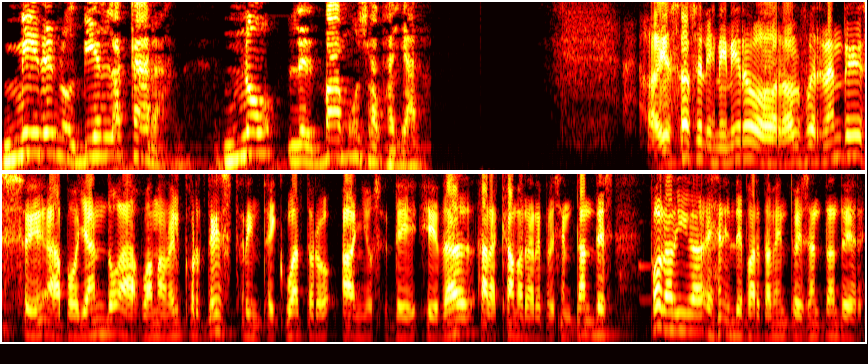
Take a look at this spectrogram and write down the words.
Mírenos bien la cara, no les vamos a fallar. Ahí está el ingeniero Rodolfo Hernández eh, apoyando a Juan Manuel Cortés, 34 años de edad, a la Cámara de Representantes por la Liga en el Departamento de Santander.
